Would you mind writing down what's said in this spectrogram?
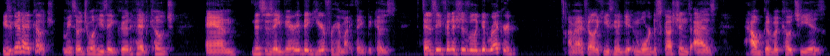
He's a good head coach. I mean, so well, he's a good head coach, and this is a very big year for him, I think, because Tennessee finishes with a good record. I mean, I feel like he's going to get more discussions as how good of a coach he is.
